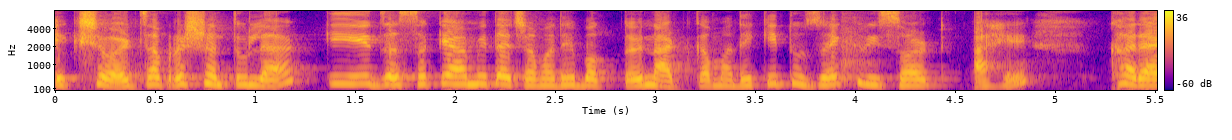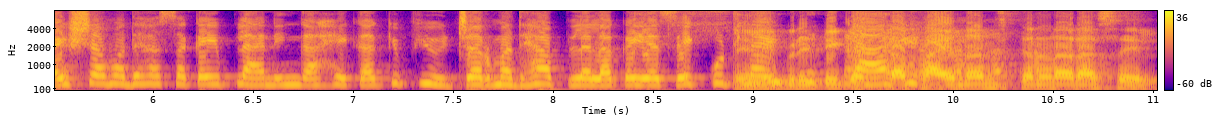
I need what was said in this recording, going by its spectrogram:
एक शेवटचा प्रश्न तुला की जसं की आम्ही त्याच्यामध्ये बघतोय नाटकामध्ये की तुझं एक रिसॉर्ट आहे. खऱ्या आयुष्यामध्ये असं काही प्लॅनिंग आहे का की फ्युचरमध्ये आपल्याला काही असे सेलिब्रिटी करता फायनान्स करणार असेल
